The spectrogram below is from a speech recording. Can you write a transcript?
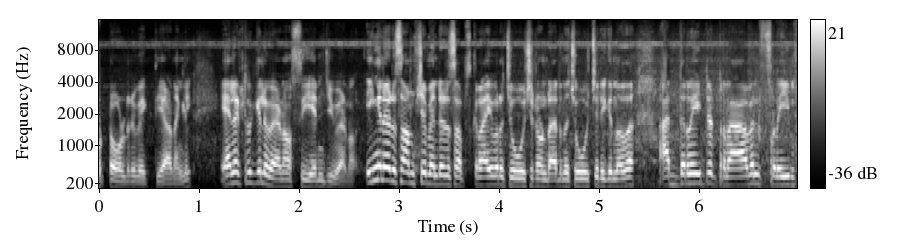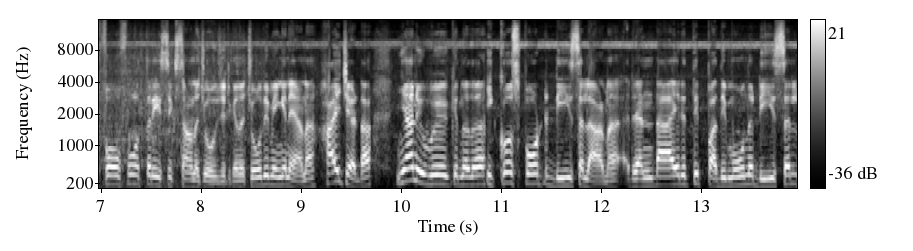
ഓട്ടോ ഉള്ളൊരു വ്യക്തിയാണെങ്കിൽ ഇലക്ട്രിക്കൽ വേണോ സി എൻ ജി വേണോ? ഇങ്ങനെ ഒരു സംശയം എന്റെ ഒരു സബ്സ്ക്രൈബർ ചോദിച്ചിട്ടുണ്ടായിരുന്നു. ചോദിച്ചിരിക്കുന്നത് at the rate travel frame four four three six ആണ് ചോദിച്ചിരിക്കുന്നത്. ചോദ്യം ഇങ്ങനെയാണ്. ഹായ് ചേട്ടാ ഞാൻ ഉപയോഗിക്കുന്നത് ഇക്കോസ്പോർട്ട് ഡീസലാണ് രണ്ടായിരത്തി പതിമൂന്ന് ഡീസൽ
